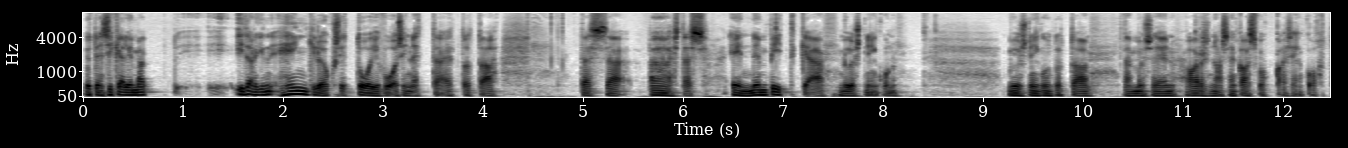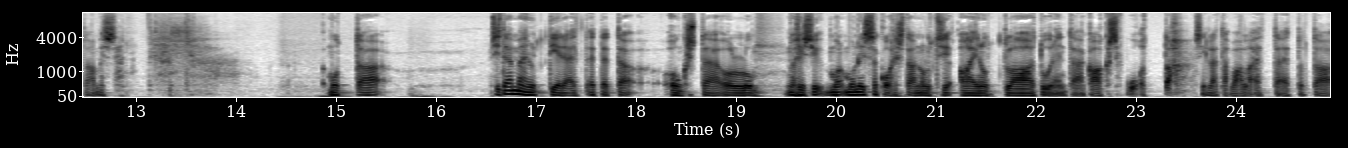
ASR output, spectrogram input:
Joten sikäli mä itsekin henkilöksi toivoisin, että, että tota, tässä päästäisiin ennen pitkää myös, niin kuin, myös niin kuin tota, tämmöiseen varsinaiseen kasvokkaiseen kohtaamiseen. Mutta sitä mä en nyt tiedä, että, että, että onko tämä ollut, no siis monissa kohdissa on ollut siis ainutlaatuinen tämä kaksi vuotta sillä tavalla, että, että tota,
